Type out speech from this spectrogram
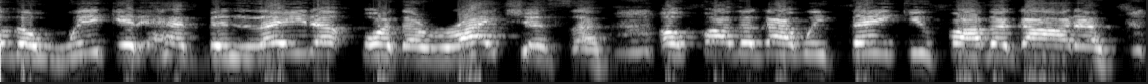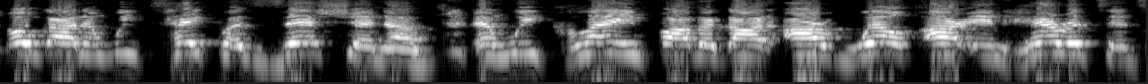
of the wicked has been laid up for the righteous. Uh, oh, Father God, we thank you, Father God. Uh, oh, God, and we take possession and we claim, Father God, our wealth, our inheritance,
